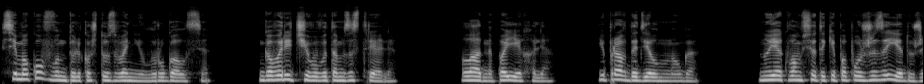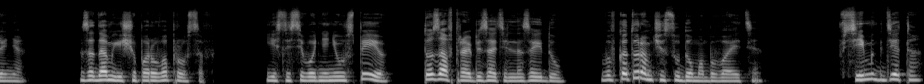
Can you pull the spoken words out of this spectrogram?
Симаков вон только что звонил, ругался. Говорит, чего вы там застряли. Ладно, поехали. И правда дел много. Но я к вам все-таки попозже заеду, Женя. Задам еще пару вопросов. Если сегодня не успею, то завтра обязательно зайду. Вы в котором часу дома бываете? В семь где-то.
